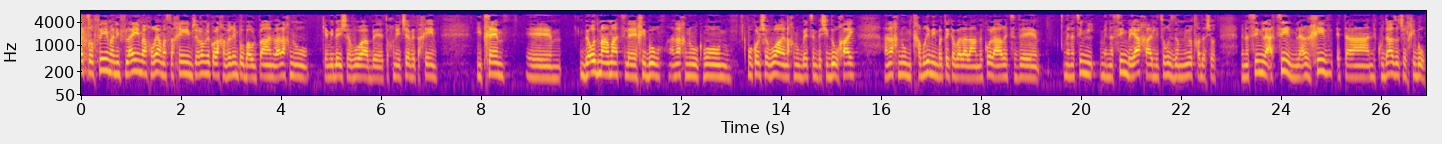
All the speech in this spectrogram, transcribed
הצופים הנפלאים מאחורי המסכים, שלום לכל החברים פה באולפן, ואנחנו כמדי שבוע בתוכנית שבט אחים איתכם אה, בעוד מאמץ לחיבור. אנחנו, כמו, כמו כל שבוע, אנחנו בעצם בשידור חי. אנחנו מתחברים עם בתי קבלה לעם בכל הארץ ומנסים ביחד ליצור הזדמנויות חדשות. מנסים להעצים, להרחיב את הנקודה הזאת של חיבור.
